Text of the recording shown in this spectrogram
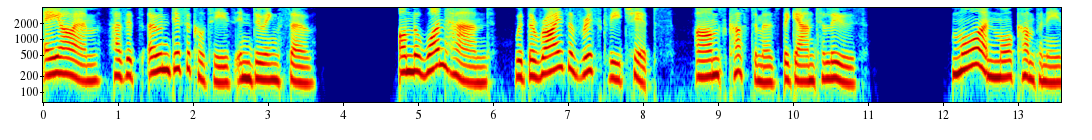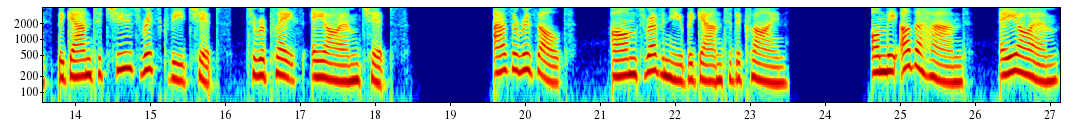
ARM has its own difficulties in doing so. On the one hand, with the rise of RISC-V chips, ARM's customers began to lose. More and more companies began to choose RISC-V chips to replace ARM chips. As a result, ARM's revenue began to decline. On the other hand, ARM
